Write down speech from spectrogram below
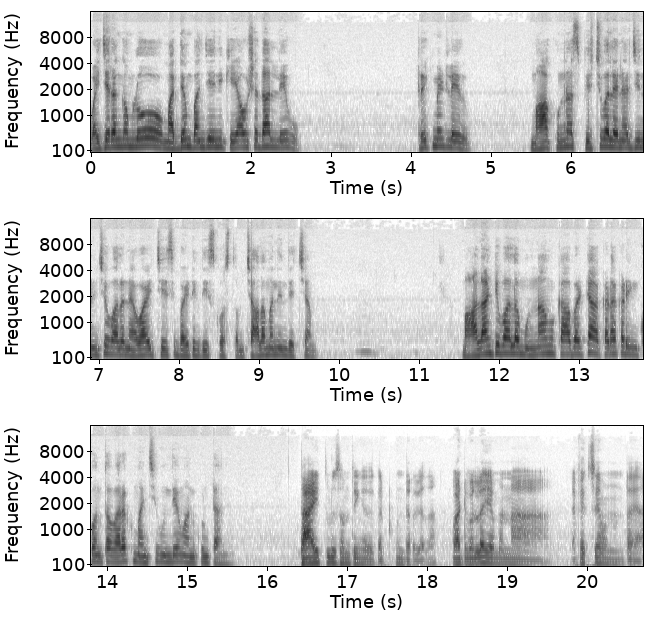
వైద్య రంగంలో మద్యం బంద్ చేయడానికి ఏ ఔషధాలు లేవు. ట్రీట్మెంట్ లేదు. మాకున్న స్పిరిచువల్ ఎనర్జీ నుంచే వాళ్ళని అవాయిడ్ చేసి బయటికి తీసుకొస్తాం. చాలామందిని తెచ్చాం. మాలాంటి వాళ్ళం ఉన్నాము కాబట్టి అక్కడక్కడ ఇంకొంతవరకు మంచిగా ఉందేమో అనుకుంటాను. తాయితులు సంథింగ్ అది కట్టుకుంటారు కదా. వాటి వల్ల ఏమన్నా ఎఫెక్ట్స్ ఏమన్నా ఉంటాయా?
